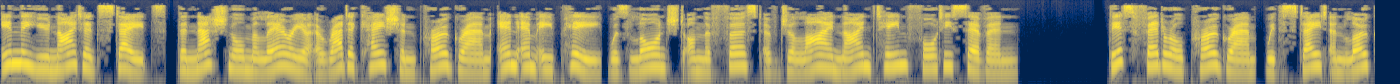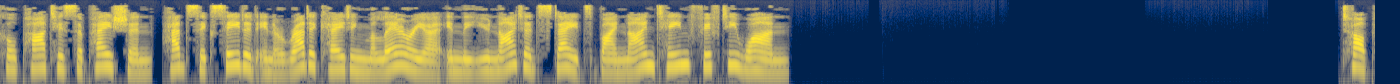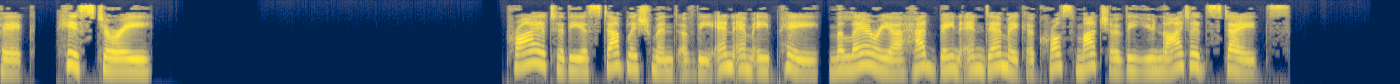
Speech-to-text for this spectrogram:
In the United States, the National Malaria Eradication Program (NMEP) was launched on 1 July 1947. This federal program, with state and local participation, had succeeded in eradicating malaria in the United States by 1951. History Prior to the establishment of the NMEP, malaria had been endemic across much of the United States.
